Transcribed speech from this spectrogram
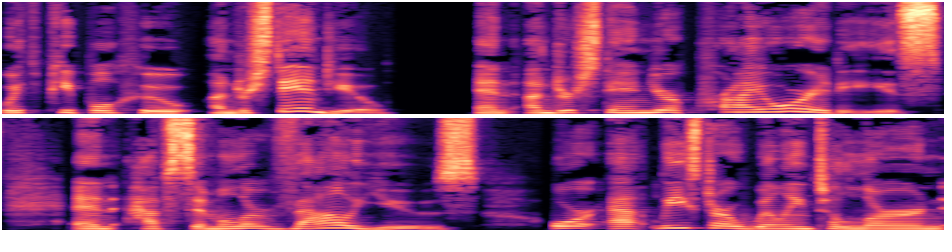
with people who understand you and understand your priorities and have similar values or at least are willing to learn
